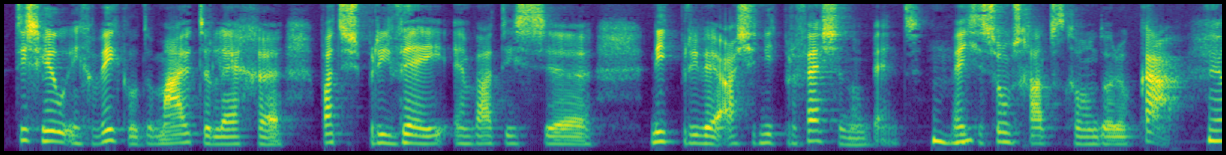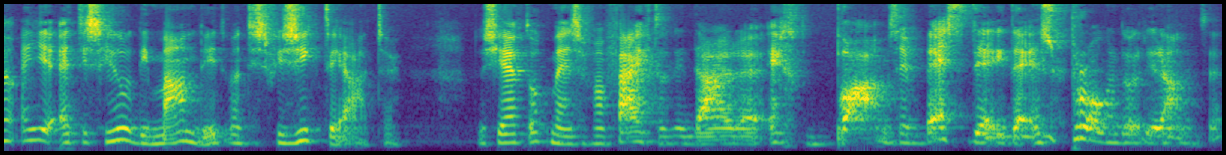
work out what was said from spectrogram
het is heel ingewikkeld om uit te leggen wat is privé en wat is uh, niet privé als je niet professional bent. Mm -hmm. Weet je, soms gaat het gewoon door elkaar. Ja. En je, het is heel demanded, want het is fysiek theater. Dus je hebt ook mensen van 50 die daar eh, echt bam zijn best deden en sprongen door die ruimte.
